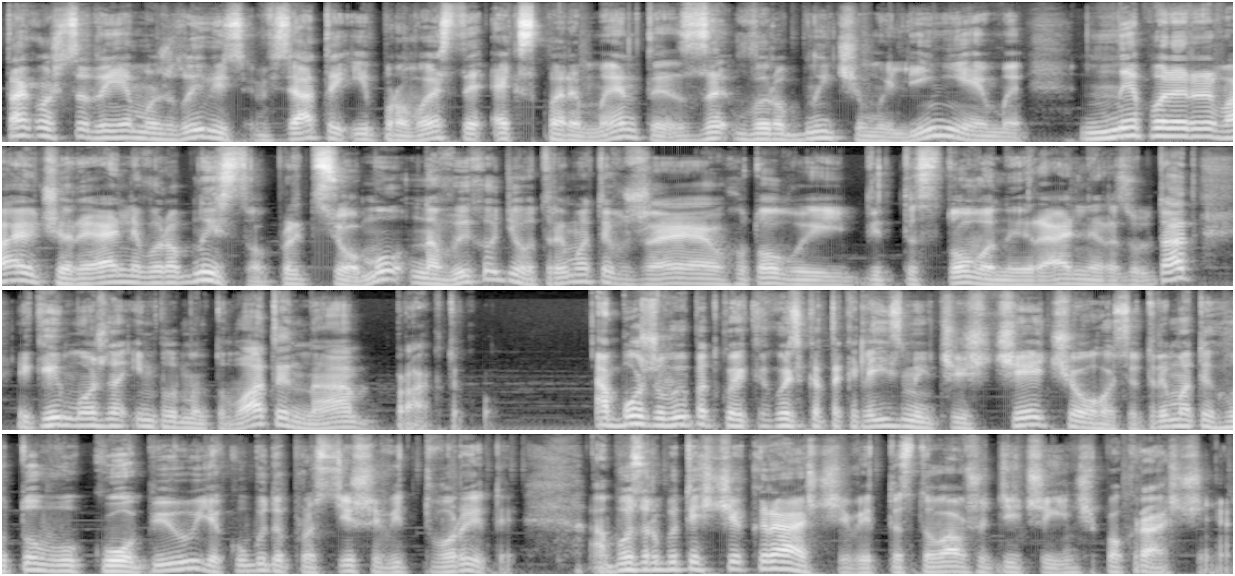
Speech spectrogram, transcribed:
Також це дає можливість взяти і провести експерименти з виробничими лініями, не перериваючи реальне виробництво. При цьому на виході отримати вже готовий відтестований реальний результат, який можна імплементувати на практику. Або ж у випадку якихось катаклізмів чи ще чогось отримати готову копію, яку буде простіше відтворити, або зробити ще краще, відтестувавши ті чи інші покращення.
